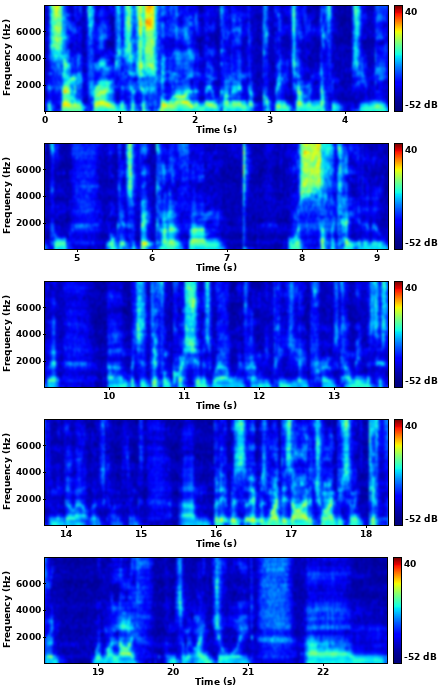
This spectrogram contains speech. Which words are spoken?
there's so many pros in such a small island, they all kind of end up copying each other and nothing's unique or it all gets a bit kind of um, almost suffocated a little bit, um, which is a different question as well with how many PGA pros come in the system and go out, those kind of things. Um, but it was it was my desire to try and do something different with my life and something I enjoyed. Um,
